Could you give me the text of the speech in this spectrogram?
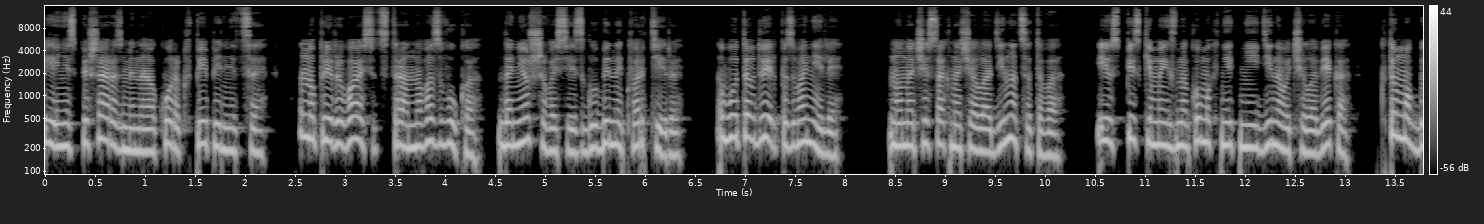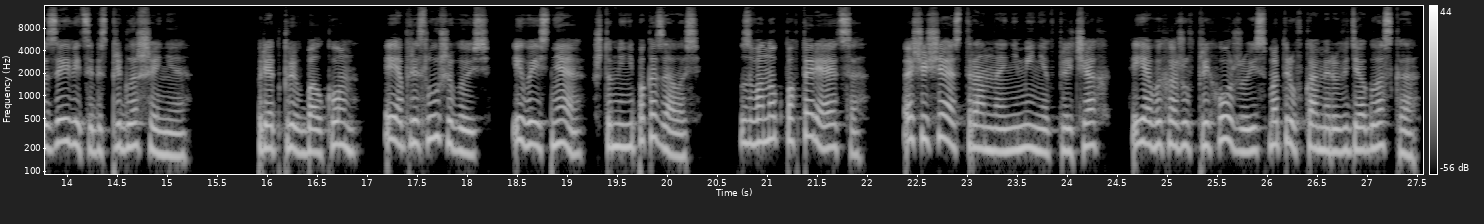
я не спеша разминаю окурок в пепельнице, но прерываюсь от странного звука, донесшегося из глубины квартиры, будто в дверь позвонили. Но на часах начала одиннадцатого, и в списке моих знакомых нет ни единого человека, кто мог бы заявиться без приглашения. Приоткрыв балкон, я прислушиваюсь и выясняю, что мне не показалось. Звонок повторяется. Ощущая странное онемение в плечах, я выхожу в прихожую и смотрю в камеру видеоглазка.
